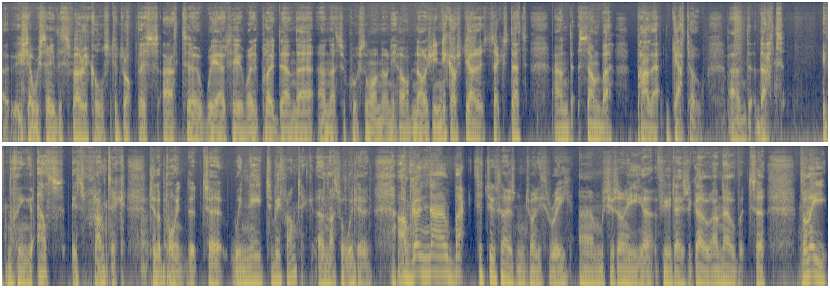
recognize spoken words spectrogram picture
uh, shall we say, the sphericals to drop this at uh, We Out Here when he played down there. And that's, of course, the one only Harv Noji, Nikos Jarrett Sextet, and Samba Para Gato. And that, if nothing else, is frantic to the point that uh, we need to be frantic. And that's what we're doing. I'm going now back to 2023, um, which was only uh, a few days ago, I know. But uh, for me,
